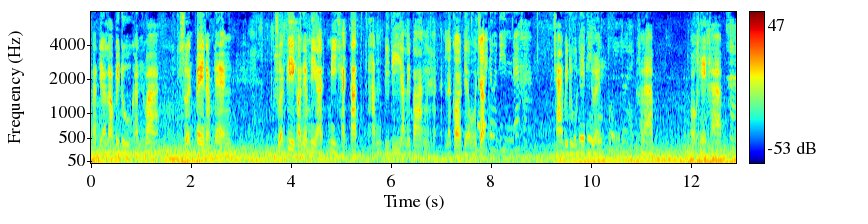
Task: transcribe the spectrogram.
แล้วเดี๋ยวเราไปดูกันว่า สวนเป้หนามแดง สวนพี่เขาเนี่ยมีมีแคคตัสพันธุ์ดีๆอะไรบ้างนะฮะ แล้วก็เดี๋ยวจะไปดูดินด้วยค่ะใช่ไปดูดินด้วย ปุ๋ยด้วยครับ โอเคครับ ค่ะ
